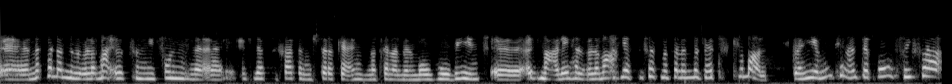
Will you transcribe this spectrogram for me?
آه، مثلا العلماء يصنفون إحدى الصفات المشتركة عند مثلا الموهوبين أجمع عليها العلماء هي صفة مثلا نزعه الكمال، فهي ممكن أن تكون صفة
